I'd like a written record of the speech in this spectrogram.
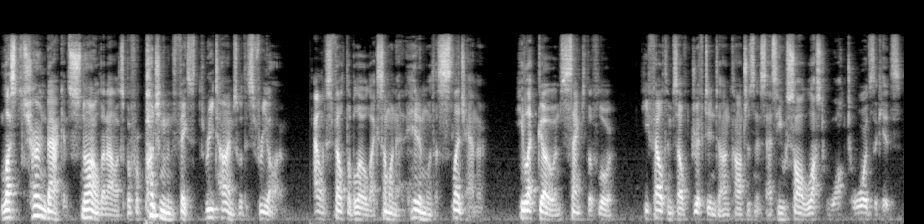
Lust turned back and snarled at Alex before punching him in the face three times with his free arm. Alex felt the blow like someone had hit him with a sledgehammer. He let go and sank to the floor. He felt himself drift into unconsciousness as he saw Lust walk towards the kids.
